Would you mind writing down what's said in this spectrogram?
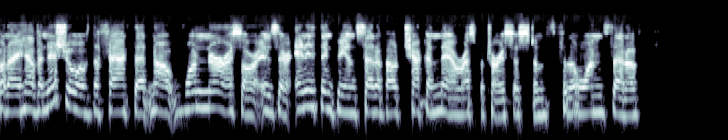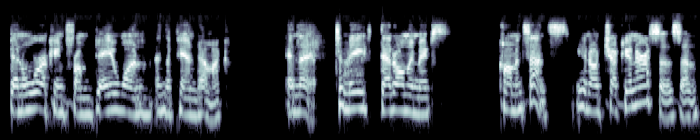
but I have an issue of the fact that not one nurse or is there anything being said about checking their respiratory systems for the ones that have been working from day one in the pandemic. And that to me, that only makes common sense. You know, check your nurses. And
